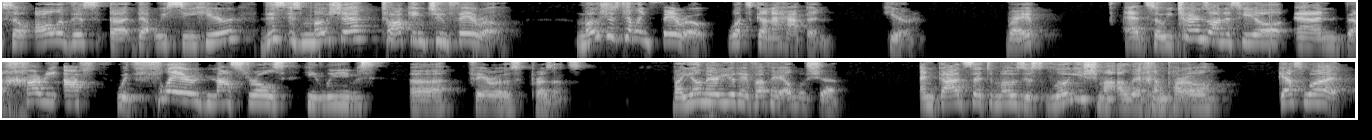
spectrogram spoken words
So all of this uh, that we see here, this is Moshe talking to Pharaoh. Moshe is telling Pharaoh what's going to happen here, right? And so he turns on his heel and the Chari Af with flared nostrils, he leaves uh, Pharaoh's presence. And God said to Moses, Lo Yishma Alechem Paro. Guess what?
